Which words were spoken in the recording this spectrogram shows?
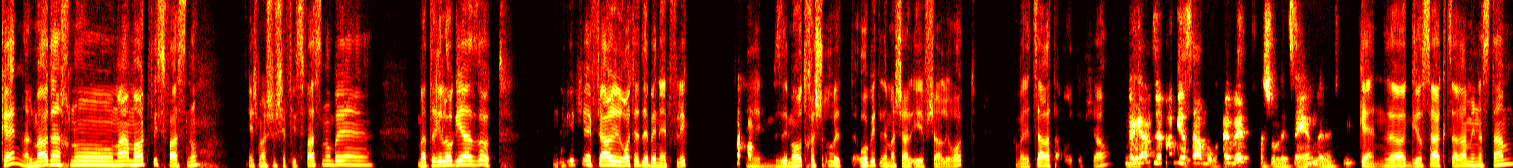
כן, על מה עוד אנחנו, מה, מה עוד פספסנו? יש משהו שפספסנו ב, בטרילוגיה הזאת. נגיד שאפשר לראות את זה בנטפליק, נכון. um, זה מאוד חשוב, את הוביט למשל אי אפשר לראות, אבל את שר הטבעות אפשר. וגם זה לא גרסה מורחבת, חשוב לציין בנטפליקס. כן, זו הגרסה הקצרה מן הסתם.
